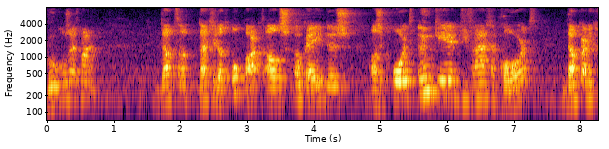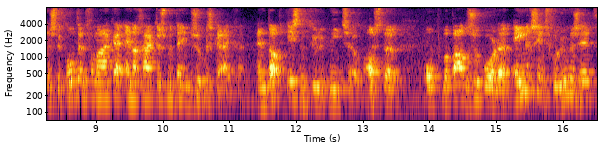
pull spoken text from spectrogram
Google, zeg maar. Dat, dat, je dat oppakt als, oké, dus als ik ooit een keer die vraag heb gehoord, dan kan ik er een stuk content van maken en dan ga ik dus meteen bezoekers krijgen. En dat is natuurlijk niet zo. Als er op bepaalde zoekwoorden enigszins volume zit,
